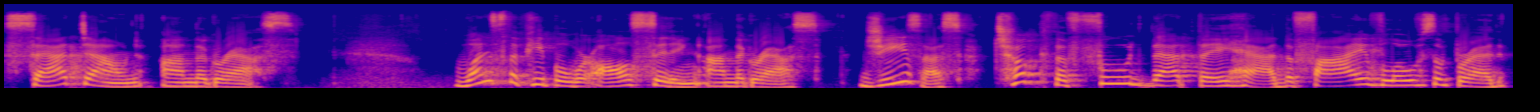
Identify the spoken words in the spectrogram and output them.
sat down on the grass. Once the people were all sitting on the grass, Jesus took the food that they had, the five loaves of bread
